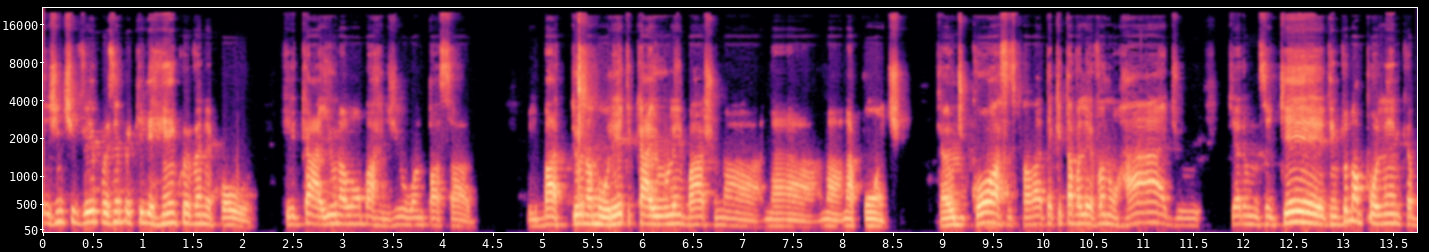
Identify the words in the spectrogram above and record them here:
A gente vê, por exemplo, aquele Renko Evenepoel, que ele caiu na Lombardia o ano passado. Ele bateu na mureta e caiu lá embaixo na, na, na, na ponte caiu de costas, falava até que estava levando um rádio, que era não sei o quê, tem toda uma polêmica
